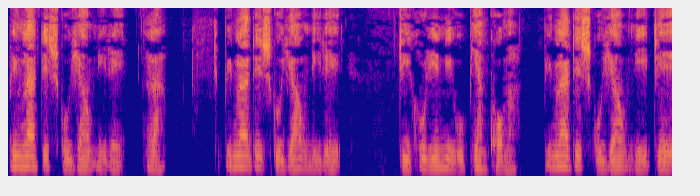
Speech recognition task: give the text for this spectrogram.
ဘင်္ဂလားဒေ့ရှ်ကိုရောက်နေတဲ့ဟလာဘင်္ဂလားဒေ့ရှ်ကိုရောက်နေတဲ့ဒီခိုရင်းကြီးကိုပြန်ခေါ်မှာဘင်္ဂလားဒေ့ရှ်ကိုရောက်နေတဲ့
